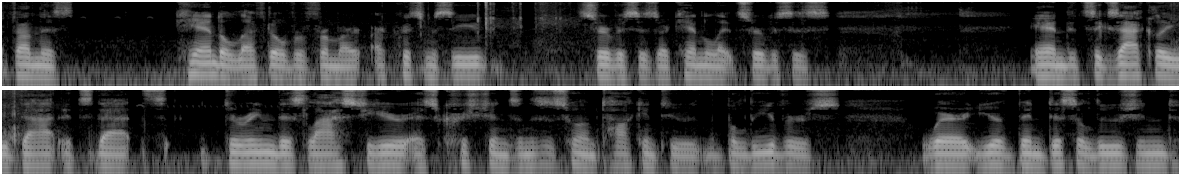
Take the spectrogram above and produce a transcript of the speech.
I found this candle left over from our, our Christmas Eve services, our candlelight services and it's exactly that. It's that during this last year as Christians, and this is who I'm talking to, the believers, where you have been disillusioned,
